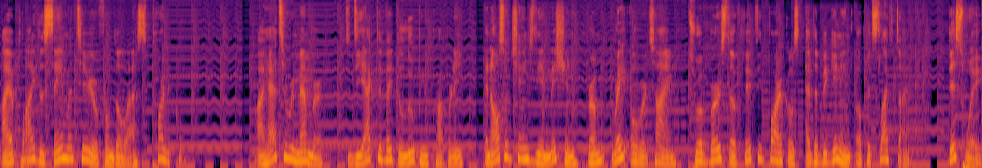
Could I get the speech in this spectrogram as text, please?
I applied the same material from the last particle. I had to remember to deactivate the looping property and also change the emission from rate over time to a burst of 50 particles at the beginning of its lifetime. This way,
